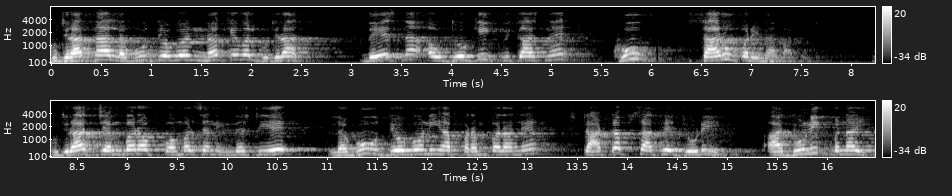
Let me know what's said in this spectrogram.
ગુજરાતના લઘુ ઉદ્યોગોએ ન કેવલ ગુજરાત, દેશના ઔદ્યોગિક વિકાસને ખૂબ સારું પરિણામ આપ્યું છે. Gujarat chamber of commerce and ઇન્ડસ્ટ્રીએ લઘુ ઉદ્યોગોની આ પરંપરાને સ્ટાર્ટઅપ સાથે જોડી આધુનિક બનાવી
